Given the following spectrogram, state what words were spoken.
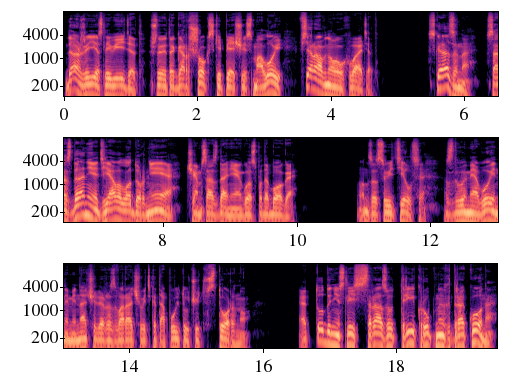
Даже если видят, что это горшок с кипящей смолой, все равно ухватят. Сказано, создание дьявола дурнее, чем создание Господа Бога. Он засуетился. С двумя воинами начали разворачивать катапульту чуть в сторону. Оттуда неслись сразу три крупных дракона.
